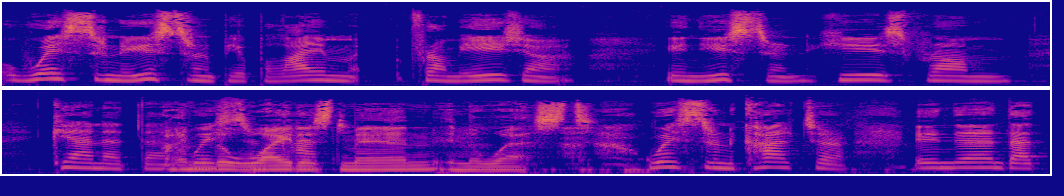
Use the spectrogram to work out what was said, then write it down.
Western Eastern people. I'm from Asia in Eastern. He is from Canada. I'm Western the whitest culture. man in the West. Western culture, and then that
